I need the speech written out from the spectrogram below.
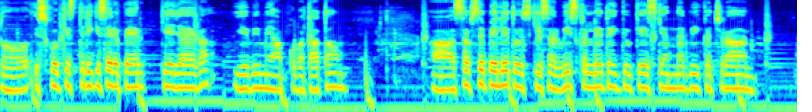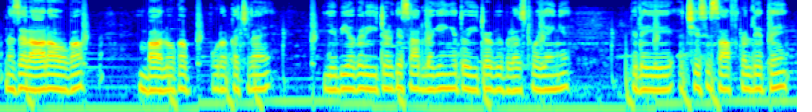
तो इसको किस तरीके से रिपेयर किया जाएगा, ये भी मैं आपको बताता हूँ। आ, सबसे पहले तो इसकी सर्विस कर लेते हैं क्योंकि इसके अंदर भी कचरा नज़र आ रहा होगा। बालों का पूरा कचरा है। ये भी अगर हीटर के साथ लगेंगे तो हीटर भी ब्रस्ट हो जाएँगे। पहले ये अच्छे से साफ़ कर लेते हैं।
